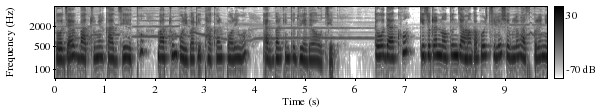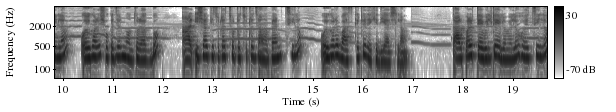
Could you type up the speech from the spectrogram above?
তো যাই হোক, বাথরুমের কাজ যেহেতু, বাথরুম পরিপাটি থাকার পরেও একবার কিন্তু ধুয়ে দেওয়া উচিত। তো দেখো, কিছুটা নতুন জামা কাপড় ছিল, সেগুলো ভাস করে নিলাম। ওই ঘরে শোকেজের মধ্যে রাখব। আর ঈশার কিছুটা ছোট ছোট জামা প্যান্ট ছিল, ওই ঘরে বাস্কেটে রেখে দিয়ে আসলাম। তারপরে টেবিলটা এলোমেলো হয়েছিল,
